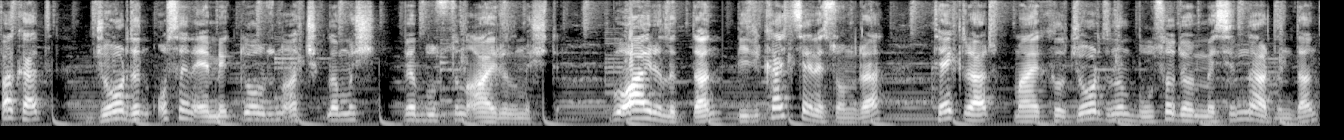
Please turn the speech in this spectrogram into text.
Fakat Jordan o sene emekli olduğunu açıklamış ve Bulls'tan ayrılmıştı. Bu ayrılıktan birkaç sene sonra tekrar Michael Jordan'ın Bulls'a dönmesinin ardından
